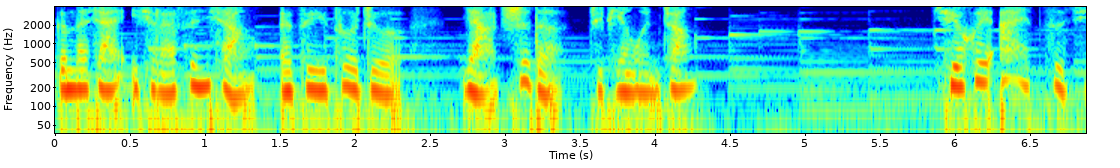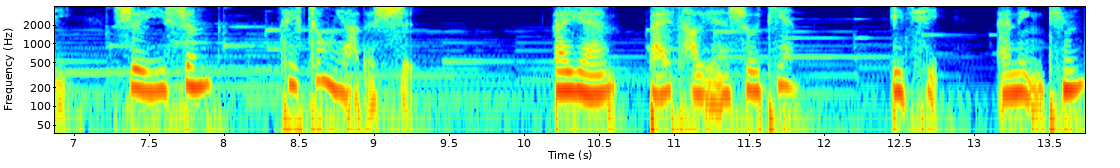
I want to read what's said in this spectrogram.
跟大家一起来分享来自于作者雅致的这篇文章。学会爱自己是一生最重要的事。来源百草园书店，一起来聆听。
